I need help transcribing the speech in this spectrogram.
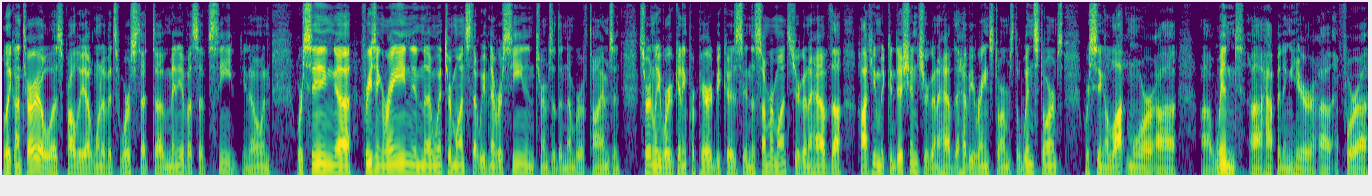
Lake Ontario was probably one of its worst that many of us have seen. You know, and we're seeing freezing rain in the winter months that we've never seen in terms of the number of times. And certainly we're getting prepared because in the summer months, you're going to have the hot, humid conditions, you're going to have the heavy rainstorms, the windstorms. We're seeing a lot more uh, uh, wind uh, happening here uh, for, a,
